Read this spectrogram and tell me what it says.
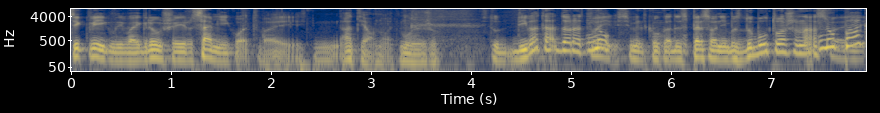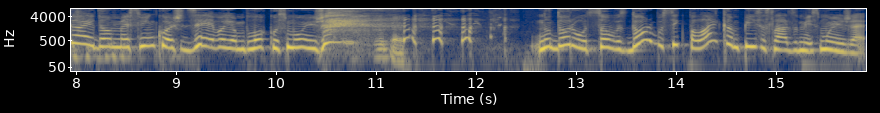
Cik viegli vai grūti ir saimniekot vai atjaunot mūžu? Tu divi tādi darat, vai nu, jums ir kaut kādas personības dubultošanās? Nu, vai... pagaidām mēs vienkārši dzīvojam blokus mūžā. okay. nu, darot savus darbus, ik pa laikam piesaslēdzamies mūžā.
